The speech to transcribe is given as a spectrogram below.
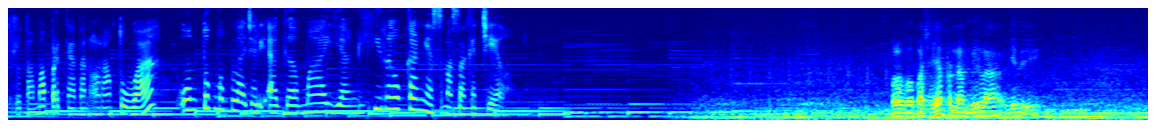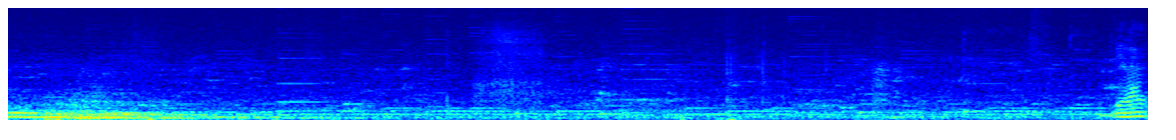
terutama perkataan orang tua untuk mempelajari agama yang dihiraukannya semasa kecil. Kalau bapak saya pernah bilang gini, bilang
